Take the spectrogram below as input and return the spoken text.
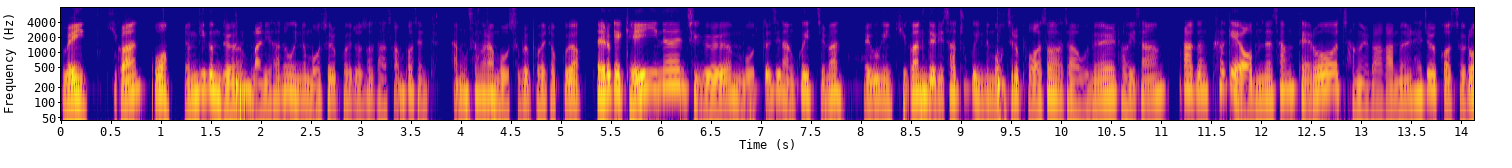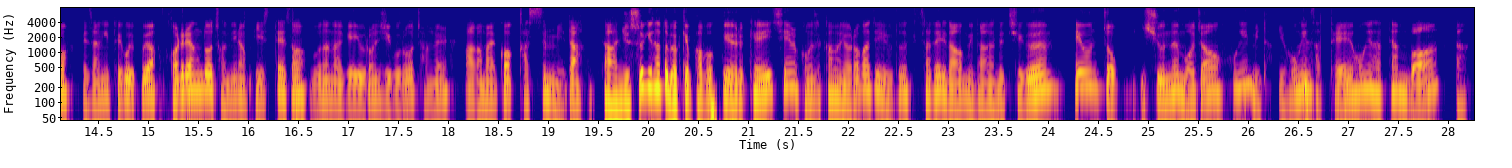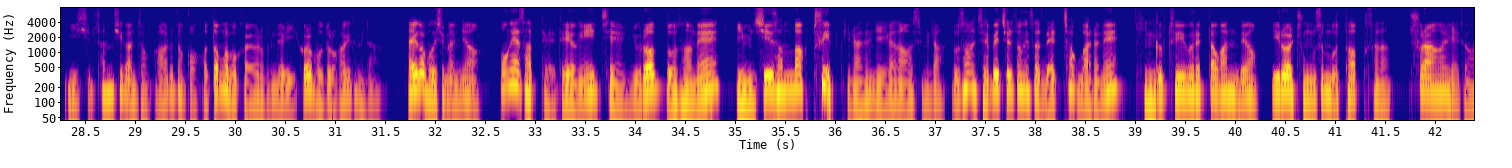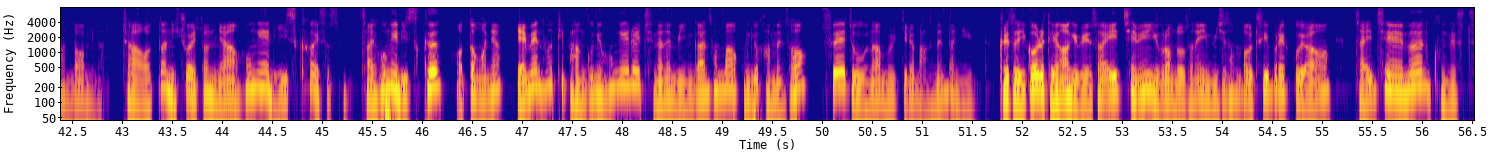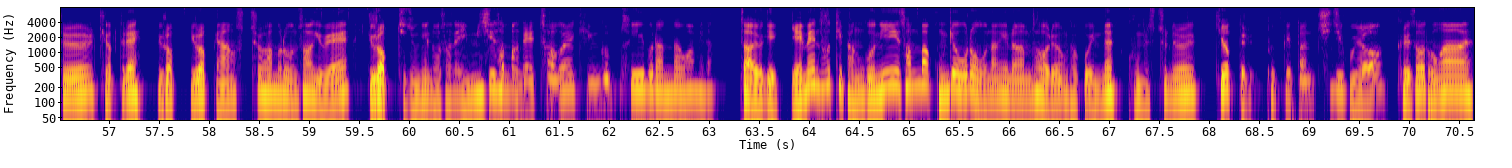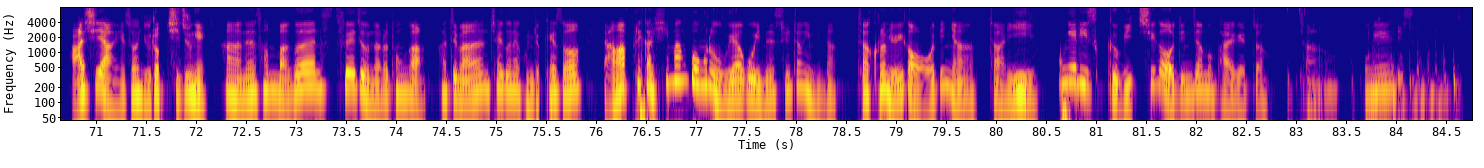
외인, 기관, 보험, 연기금 등 많이 사주고 있는 모습을 보여줘서 다 3% 상승을 한 모습을 보여줬고요. 자 이렇게 개인은 지금 뭐 뜨진 않고 있지만 외국인 기관들이 사주고 있는 모습을 보아서 자 오늘 더 이상 하락은 크게 없는 상태로 장을 마감을 해줄 것으로 예상이 되고 있고요. 거래량도 전이랑 비슷해서 무난하게 이런 식으로 장을 마감할 것 같습니다. 자 뉴스 기사도 몇 개 봐볼게요. 이렇게 HM을 검색하면 여러 가지 뉴스 기사들이 나옵니다. 근데 지금 해운 쪽 이슈는 뭐죠? 홍해입니다. 이 홍해 사태, 홍해 사태 한번 자 23시간 전거, 하루 전거 어떤 걸 볼까요, 여러분들? 이걸 보도록 하겠습니다. 자, 이걸 보시면요. 홍해 사태, 대응 HM, 유럽 노선의 임시 선박 투입이라는 얘기가 나왔습니다. 노선을 재배치를 통해서 내척 마련에 긴급 투입을 했다고 하는데요. 1월 중순부터 부산항 출항을 예정한다고 합니다. 자, 어떤 이슈가 있었냐? 홍해 리스크가 있었습니다. 자, 홍해 리스크 어떤 거냐? 예멘 후티 반군이 홍해를 지나는 민간 선박을 공격하면서 수에즈 운하 물길을 막는다는 얘기입니다. 그래서 이거를 대응하기 위해서 HM이 유럽 노선에 임시 선박을 투입을 했고요. 자, HM은 국내 수출 기업들의 유럽, 유럽 양 수출 화물을 운송하기 위해 유럽 지중해 노선에 임시 선박 4척을 긴급 투입을 한다고 합니다. 자 여기 예멘 후티 반군이 선박 공격으로 운항이 일어나면서 어려움을 겪고 있는 국내 수출 기업들을 돕겠다는 취지고요. 그래서 동아 아시아에서 유럽 지중해 하나는 선박은 스웨즈 운하를 통과. 하지만 최근에 공격해서 남아프리카 희망봉으로 우회하고 있는 실정입니다. 자 그럼 여기가 어디냐? 자이 홍해 리스크 위치가 어딘지 한번 봐야겠죠. 자 홍해 리스크.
